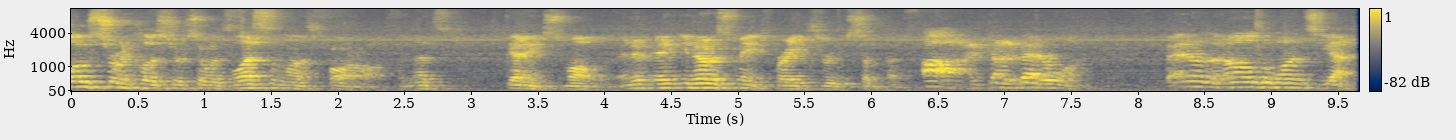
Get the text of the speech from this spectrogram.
closer and closer, so it's less and less far off. And that's getting smaller. And, it, and you notice it makes breakthroughs sometimes. Ah, I've got a better one. Better than all the ones yet.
